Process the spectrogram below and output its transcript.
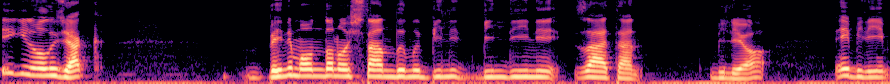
Bir gün olacak. Benim ondan hoşlandığımı bil, bildiğini zaten biliyor. Ne bileyim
